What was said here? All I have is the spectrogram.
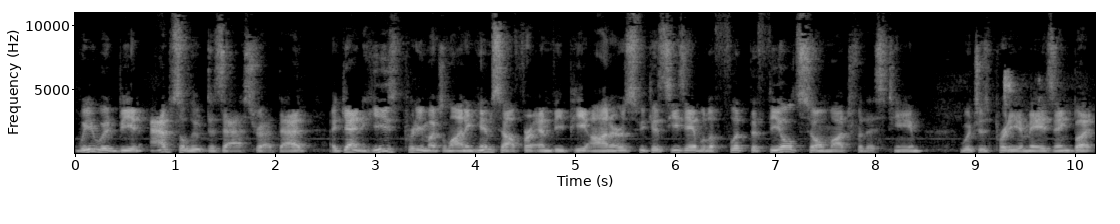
we would be an absolute disaster at that. Again, he's pretty much lining himself for MVP honors because he's able to flip the field so much for this team, which is pretty amazing. But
